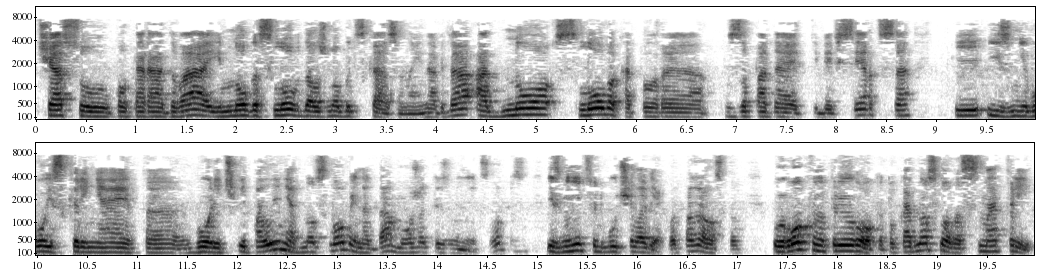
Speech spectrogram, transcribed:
часу полтора-два, и много слов должно быть сказано. Иногда одно слово, которое западает тебе в сердце, и из него искореняет э, горечь и полынь, одно слово иногда может измениться. Вот изменить судьбу человека. Вот, пожалуйста, урок внутри урока, только одно слово «смотри».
